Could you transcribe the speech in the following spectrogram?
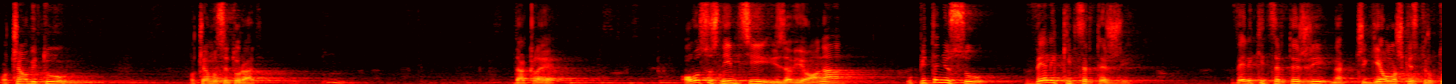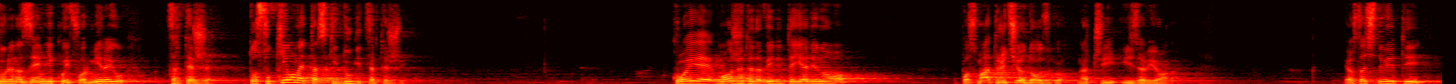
o čemu bi tu, o čemu se tu radi. Dakle, ovo su snimci iz aviona, u pitanju su veliki crteži, veliki crteži, znači geološke strukture na zemlji koji formiraju crteže. To su kilometarski dugi crteži koje možete da vidite jedino posmatrujući od ozgo, znači iz aviona. Evo sad ćete vidjeti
